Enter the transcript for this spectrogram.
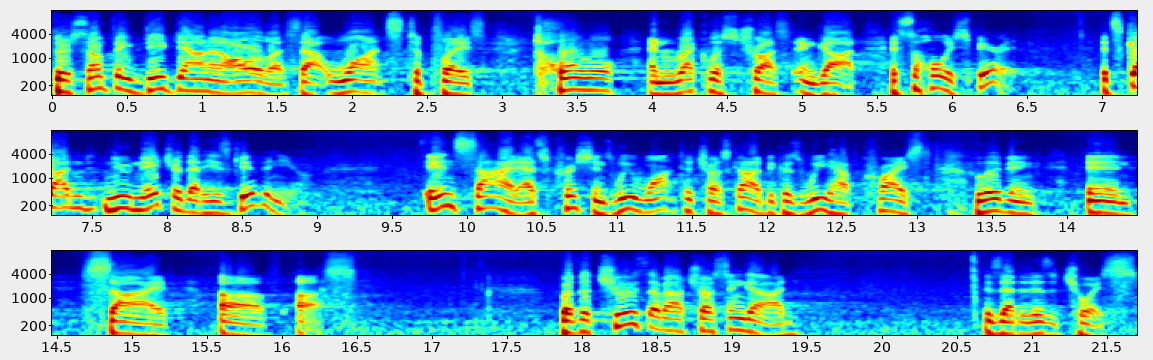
There's something deep down in all of us that wants to place total and reckless trust in God. It's the Holy Spirit. It's God's new nature that He's given you. Inside, as Christians, we want to trust God because we have Christ living inside of us. But the truth about trusting God is that it is a choice.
